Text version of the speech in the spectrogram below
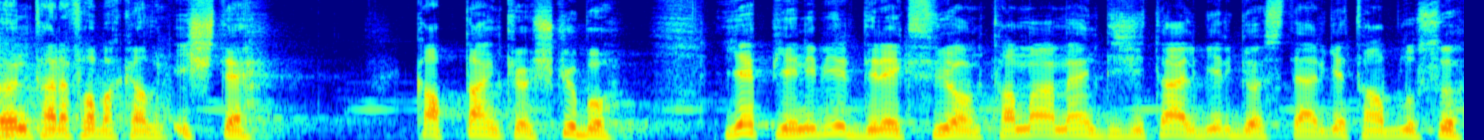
ön tarafa bakalım. İşte Kaptan Köşkü bu. Yepyeni bir direksiyon, tamamen dijital bir gösterge tablosu.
